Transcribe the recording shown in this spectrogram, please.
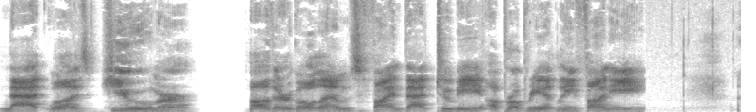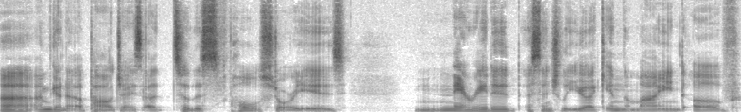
That was humor. Other golems find that to be appropriately funny. Uh, I'm gonna apologize. Uh, so this whole story is narrated. Essentially, you're like in the mind of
